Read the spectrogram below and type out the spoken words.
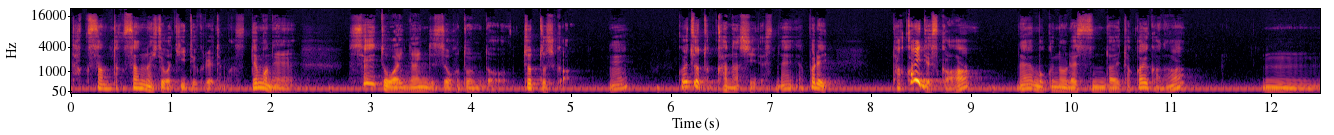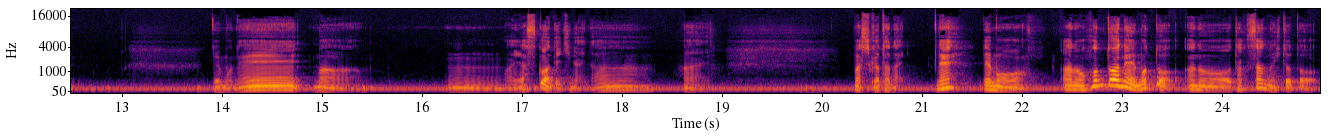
たくさんたくさんの人が聞いてくれてます。でもね生徒はいないんですよほとんど。ちょっとしか。ね。これちょっと悲しいですね。やっぱり高いですか？ね僕のレッスン代高いかな？うん。でもねまあうんまあ、安くはできないな。はい。まあ仕方ない。ね。でもあの本当はねもっとあのたくさんの人と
